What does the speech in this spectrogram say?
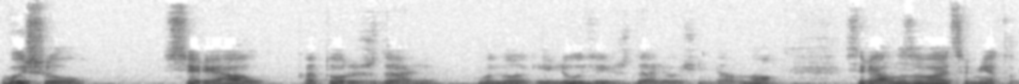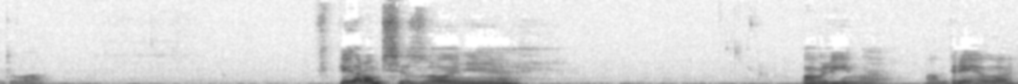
Вышел сериал, который ждали многие люди и ждали очень давно. Сериал называется «Метод 2». В первом сезоне Павлина Андреева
